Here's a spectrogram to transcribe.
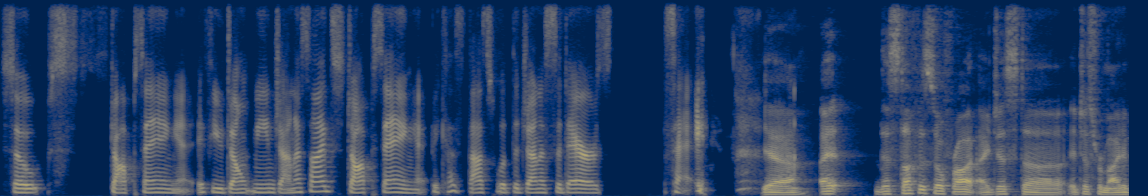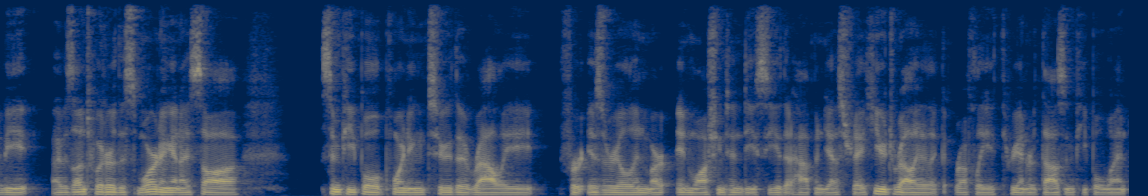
So stop saying it. If you don't mean genocide, stop saying it because that's what the genocidaires say. Yeah. I this stuff is so fraught. I just uh it just reminded me I was on Twitter this morning and I saw some people pointing to the rally for Israel in Mar- in Washington D.C. that happened yesterday. A Huge rally, like roughly 300,000 people went,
